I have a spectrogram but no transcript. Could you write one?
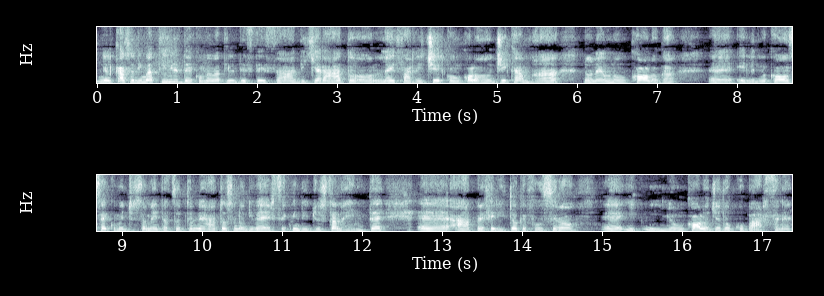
Nel caso di Matilde, come Matilde stessa ha dichiarato, lei fa ricerca oncologica ma non è un'oncologa eh, e le due cose, come giustamente ha sottolineato, sono diverse, quindi giustamente eh, ha preferito che fossero eh, gli oncologi ad occuparsene,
